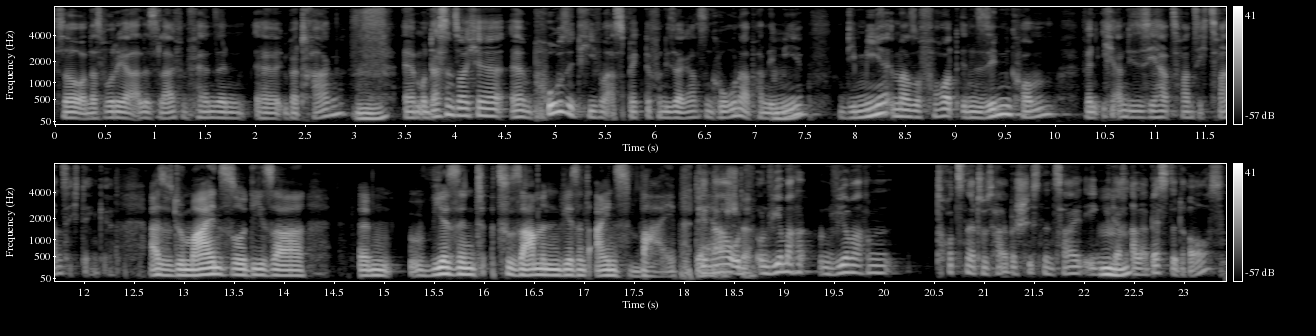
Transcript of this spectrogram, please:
So, und das wurde ja alles live im Fernsehen äh, übertragen. Ähm, und das sind solche ähm, positiven Aspekte von dieser ganzen Corona-Pandemie, die mir immer sofort in den Sinn kommen, wenn ich an dieses Jahr 2020 denke. Also du meinst so dieser ähm, wir sind zusammen, wir sind eins Vibe, der genau, und, und, wir machen, und wir machen trotz einer total beschissenen Zeit irgendwie das Allerbeste draus.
